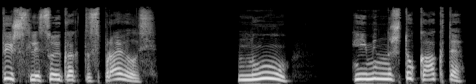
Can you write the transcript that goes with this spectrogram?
Ты ж с лесой как то справилась? Ну именно что как то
